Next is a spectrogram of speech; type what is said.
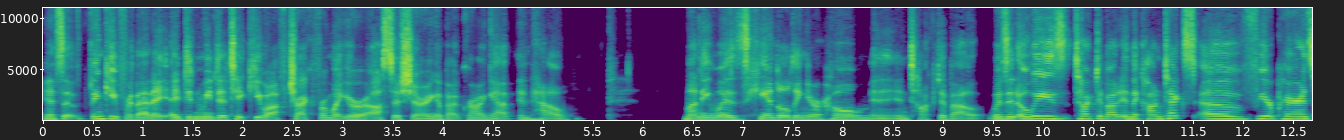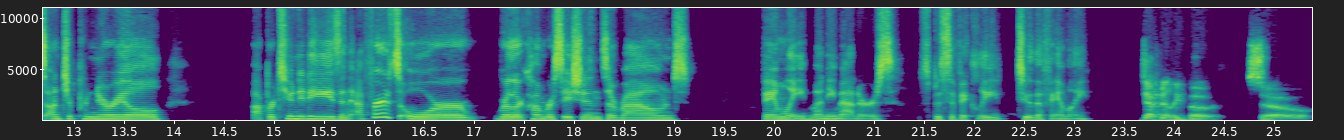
Yeah, so thank you for that. I, I, didn't mean to take you off track from what you were also sharing about growing up and how money was handled in your home and, and, talked about? Was it always talked about in the context of your parents' entrepreneurial opportunities and efforts, or were there conversations around family money matters specifically to the family? Definitely both. So,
